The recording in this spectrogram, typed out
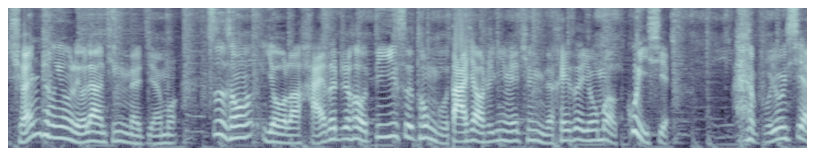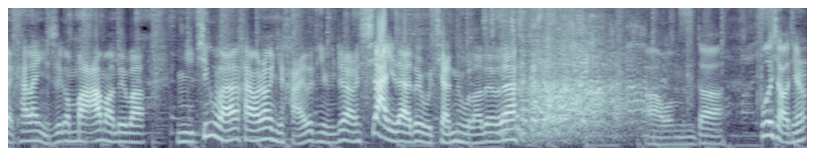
全程用流量听你的节目。自从有了孩子之后，第一次痛苦大笑是因为听你的黑色幽默，跪谢！不用谢，看来你是个妈妈，对吧？你听完还要让你孩子听，这样下一代都有前途了，对不对？啊，我们的。波小婷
